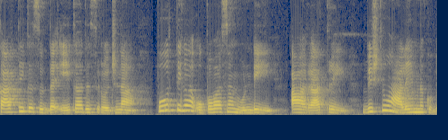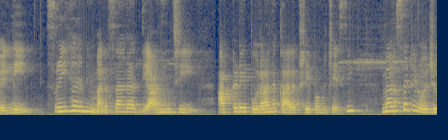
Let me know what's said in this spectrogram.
కార్తీక శుద్ధ ఏకాదశి రోజున పూర్తిగా ఉపవాసం ఉండి ఆ రాత్రి విష్ణు ఆలయమునకు వెళ్ళి శ్రీహరిని మనసారా ధ్యానించి అక్కడే పురాణ కాలక్షేపము చేసి మరుసటి రోజు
